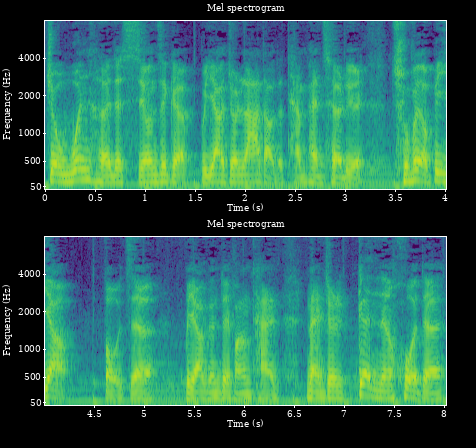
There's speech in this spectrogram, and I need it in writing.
就温和的使用这个不要就拉倒的谈判策略，除非有必要。否则不要跟对方谈，那你就是更能获得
